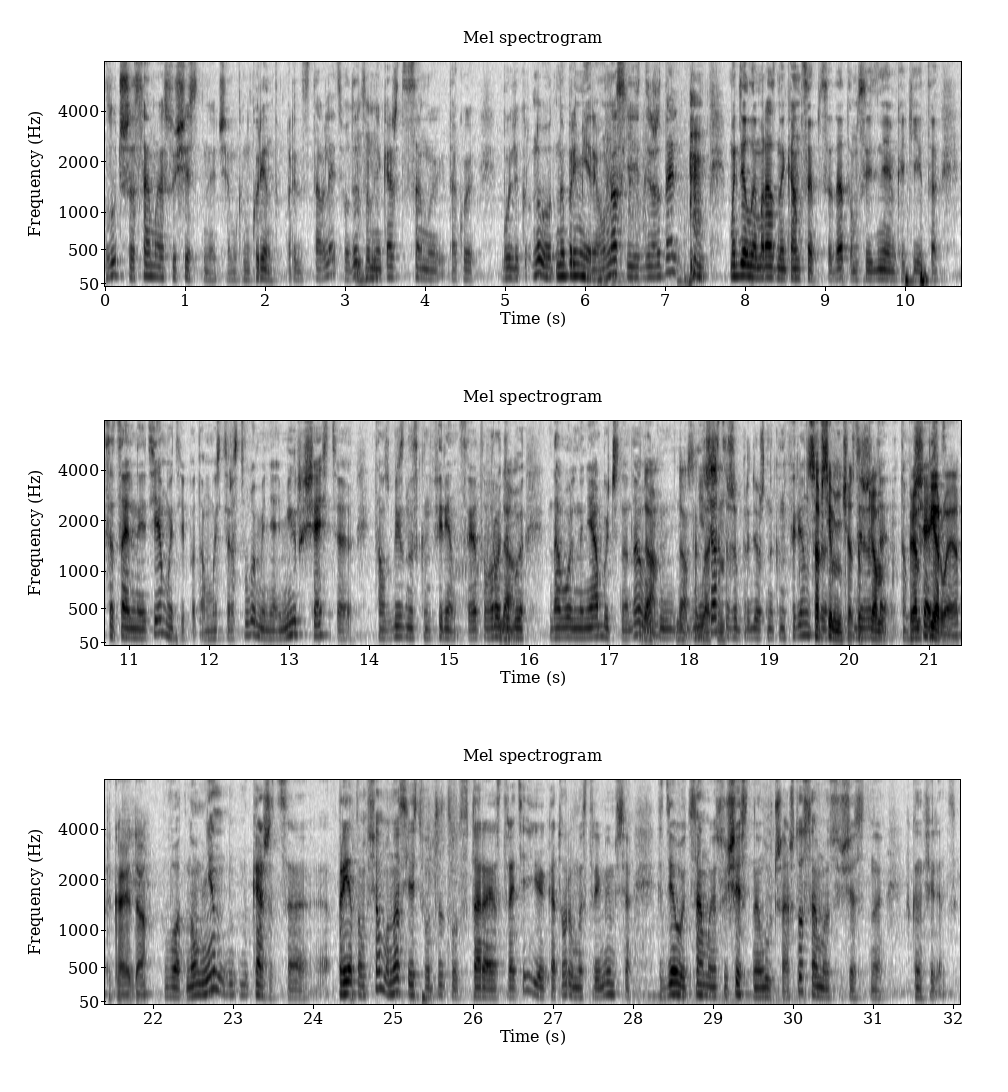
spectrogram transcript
лучше самое существенное, чем конкурентам предоставлять. Вот это, мне кажется, самый такой более... Ну вот на примере. У нас есть Digital, мы делаем разные концепции, да, там соединяем какие-то социальные темы, типа там мастерство, меня, мир, счастье, там с бизнес-конференцией. Это вроде да. бы довольно необычно, да? Да, вот да, Не часто же придешь на конференцию. Совсем не часто, digital, прям, там, прям первая такая, да. Вот, но мне кажется, при этом всем у нас есть вот эта вот вторая стратегия, которой мы стремимся сделать самое существенное лучше. А что самое существенное в конференции?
